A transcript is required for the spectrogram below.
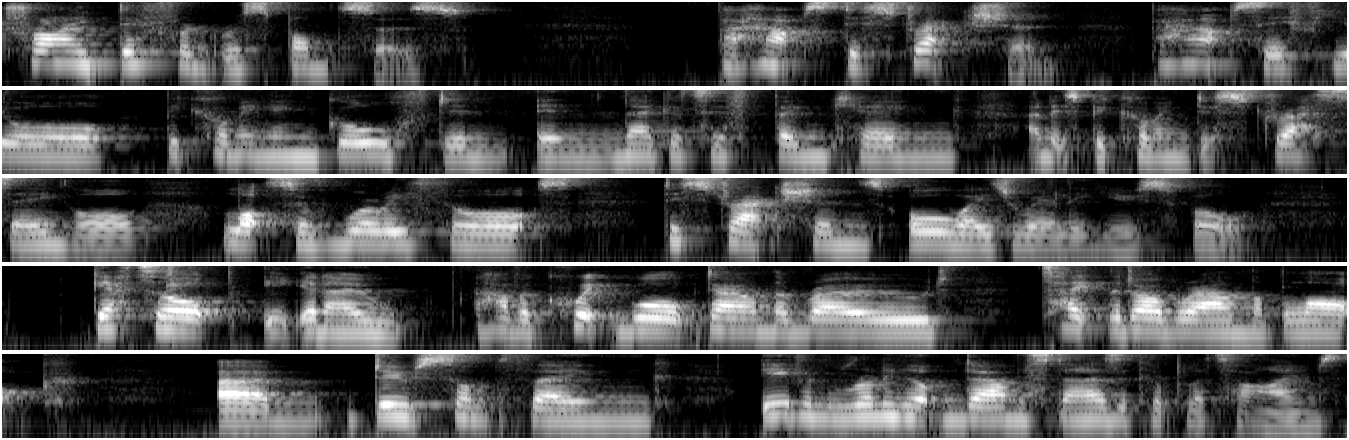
Try different responses. Perhaps distraction perhaps if you're becoming engulfed in, in negative thinking and it's becoming distressing or lots of worry thoughts, distractions always really useful. Get up, you know, have a quick walk down the road, take the dog around the block, um, do something, even running up and down the stairs a couple of times.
